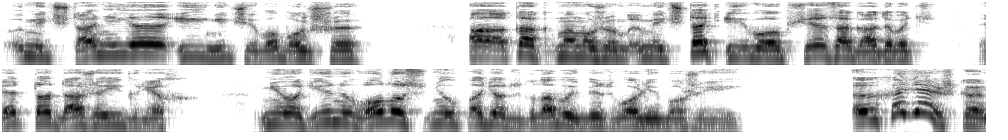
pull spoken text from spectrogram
Мечтания и ничего больше. А как мы можем мечтать и вообще загадывать? Это даже и грех. Ни один волос не упадет с головы без воли Божией. — Хозяюшка,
